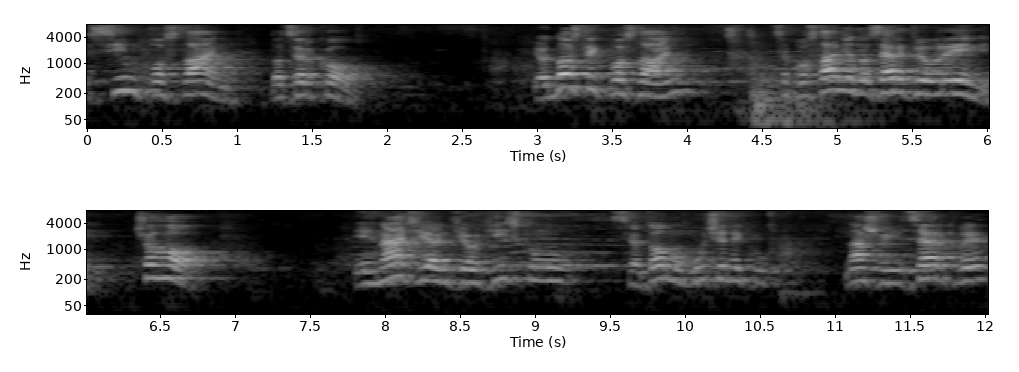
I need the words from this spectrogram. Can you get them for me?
сім послань до церков. І одно з тих послань це послання до церкви в Римі. Чого? Ігнатію Антіохійському, святому мученику нашої церкви,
